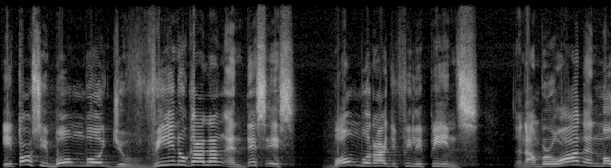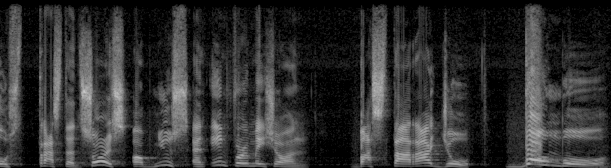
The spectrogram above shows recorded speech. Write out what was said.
Ito si Bombo Juvino Galang and this is Bombo Radio Philippines, the number one and most trusted source of news and information. Basta Radio Bombo!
